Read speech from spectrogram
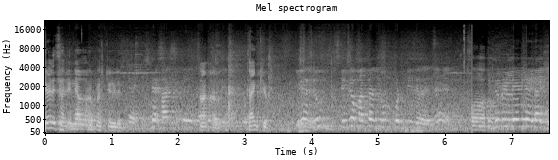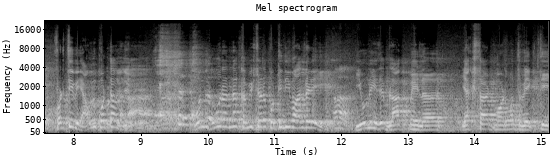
ಕೇಳಿ ಸರ್ ಇನ್ಯಾವುದಾದ್ರು ಪ್ರಶ್ನೆಗಳಿದೆ ಸಾಕು. ಥ್ಯಾಂಕ್ ಯು ಕೊಡ್ತೀವಿ ಅವನು ಕೊಟ್ಟವನಲ್ಲ ಒಂದು ದೂರನ್ನ ಕಮಿಷನರ್ ಕೊಟ್ಟಿದ್ದೀವಿ ಆಲ್ರೆಡಿ. ಇವನು ಇದೆ ಬ್ಲಾಕ್ ಮೇಲ್ ಎಕ್ಸ್ಟಾರ್ಟ್ ಮಾಡುವಂಥ ವ್ಯಕ್ತಿ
